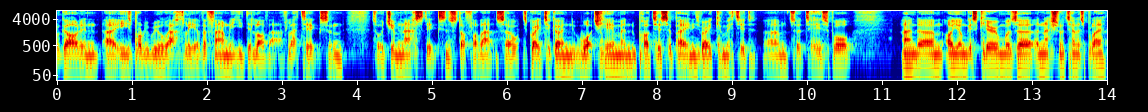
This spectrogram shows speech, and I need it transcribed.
regarding uh, he's probably real athlete of the family. He did of athletics and sort of gymnastics and stuff like that. So it's great to go and watch him and participate. And he's very committed um, to, to, his sport. And um, our youngest Kieran was a, a, national tennis player.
